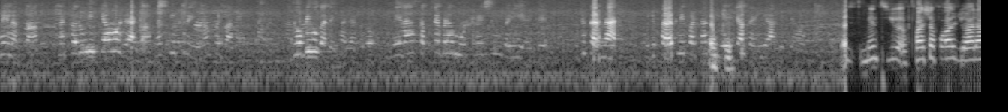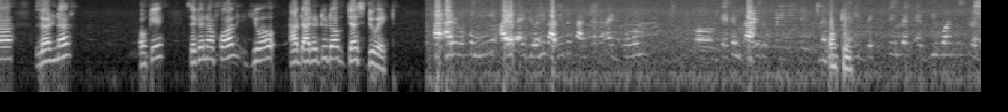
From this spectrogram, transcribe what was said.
नहीं लगता. मैं करूँगी क्या हो जाएगा. मैं सीख रही हूँ ना कोई बात नहीं. जो भी होगा देखा जाएगा. तो मेरा सबसे बड़ा मोटिवेशन वही है कि मुझे करना है. मुझे फ़र्क नहीं पड़ता कि Okay. लोग क्या कहेंगे आगे क्या होगा. means you first of all you are a learner okay second of all you have the attitude of just do it I, I don't know, for me, I, I really value the fact that I don't uh, get embarrassed of my mistakes. Okay. a very big thing that everyone should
